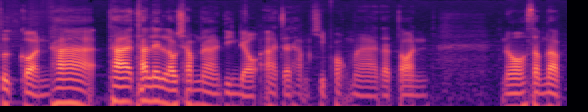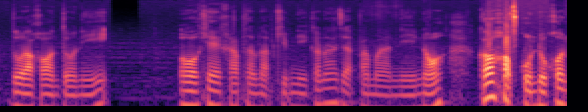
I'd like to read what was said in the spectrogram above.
ฝึกก่อนถ้าถ้าถ้าเล่นเราชำนาญจริงเดี๋ยวอาจจะทำคลิปออกมาแต่ตอนเนาะสำหรับตัวละครตัวนี้ โอเคครับสำหรับคลิปนี้ก็น่าจะประมาณนี้เนาะก็ขอบคุณทุกคน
